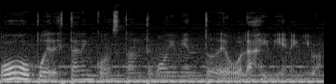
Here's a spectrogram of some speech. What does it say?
o puede estar en constante movimiento de olas y vienen y van.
